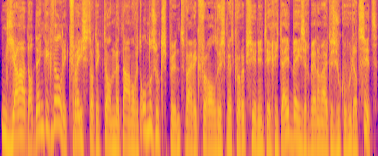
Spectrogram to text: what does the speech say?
Ja, dat denk ik wel. Ik vrees dat ik dan met name op het onderzoekspunt... waar ik vooral dus met corruptie en integriteit bezig ben... om uit te zoeken hoe dat zit.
